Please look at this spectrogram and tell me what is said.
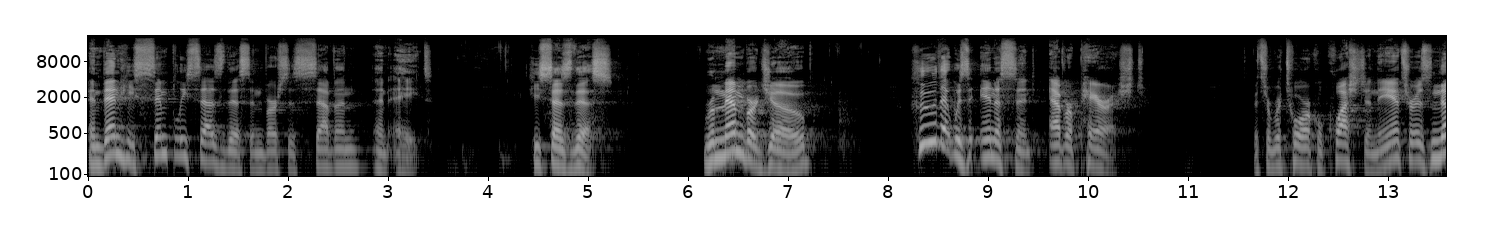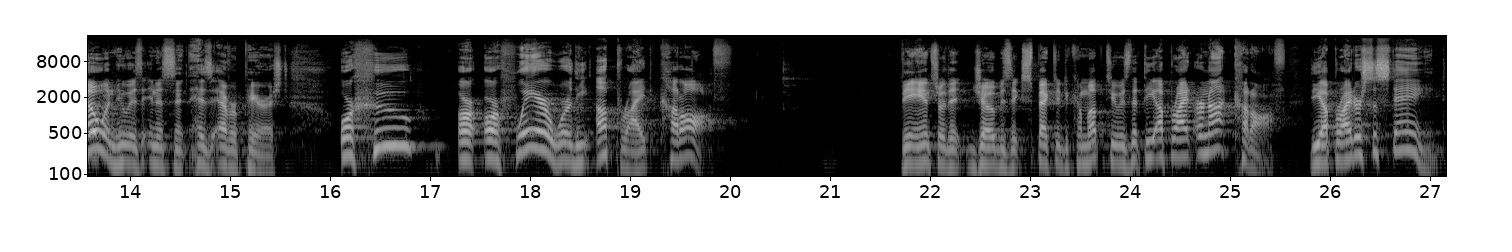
And then he simply says this in verses 7 and 8. He says this Remember, Job, who that was innocent ever perished? It's a rhetorical question. The answer is no one who is innocent has ever perished. Or who or, or where were the upright cut off? The answer that Job is expected to come up to is that the upright are not cut off, the upright are sustained.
